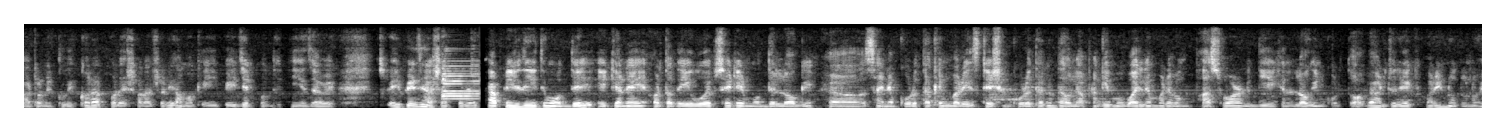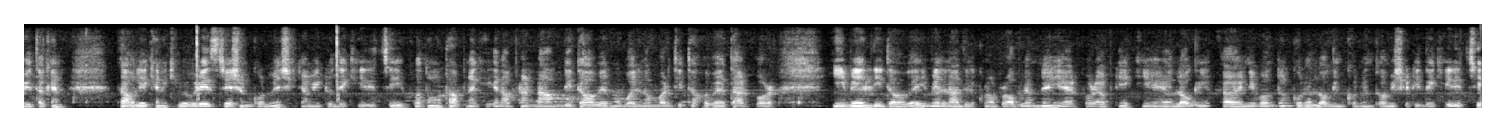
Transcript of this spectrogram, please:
বাটনে ক্লিক করার পরে সরাসরি আমাকে এই পেজের মধ্যে নিয়ে যাবে। এই পেজে আসার পরে আপনি যদি ইতিমধ্যে এখানে, অর্থাৎ এই ওয়েবসাইটের মধ্যে লগ ইন সাইন আপ করে থাকেন বা রেজিস্ট্রেশন করে থাকেন, তাহলে আপনাকে মোবাইল নাম্বার এবং পাসওয়ার্ড দিয়ে এখানে লগ করতে হবে। আর যদি একেবারেই নতুন হয়ে থাকেন তাহলে এখানে কীভাবে রেজিস্ট্রেশন করবেন সেটা আমি একটু দেখিয়ে দিচ্ছি। প্রথমত আপনাকে এখানে আপনার নাম দিতে হবে মোবাইল নাম্বার দিতে হবে, তারপর ইমেল দিতে হবে। ইমেল না দিলে কোনো প্রবলেম নেই। এরপর আপনি লগ ইন নিবন্ধন করে লগ করবেন তো আমি সেটি দেখিয়ে দিচ্ছি।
